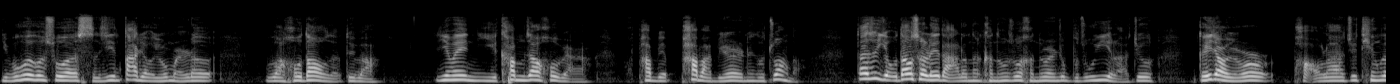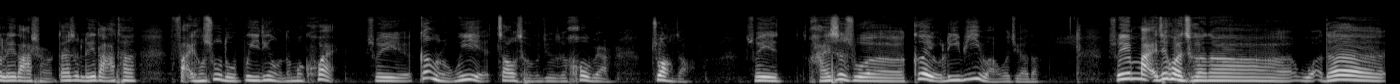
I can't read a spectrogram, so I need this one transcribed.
你不会说使劲大脚油门的往后倒的，对吧？因为你看不到后边啊，怕别怕把别人那个撞到。但是有倒车雷达了呢，可能说很多人就不注意了，就给脚油跑了，就听着雷达声，但是雷达它反应速度不一定有那么快，所以更容易造成就是后边撞着。所以还是说各有利弊吧，我觉得。所以买这款车呢，我的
